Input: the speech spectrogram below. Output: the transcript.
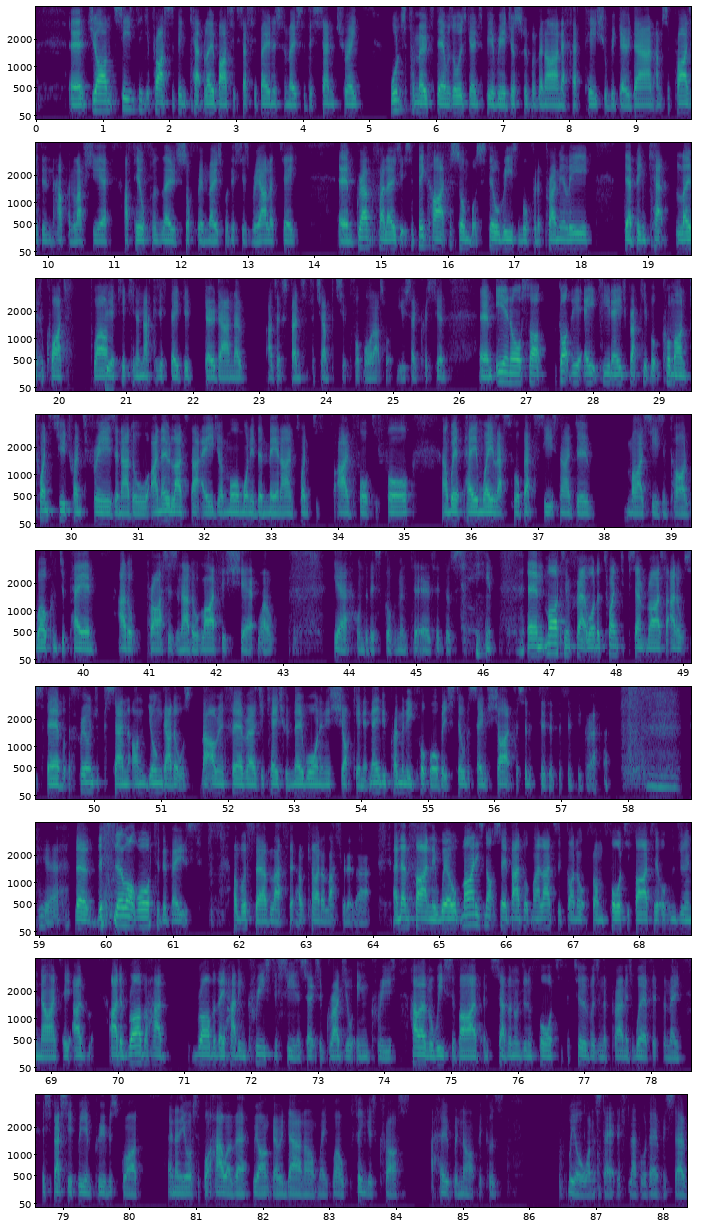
Uh, John, season ticket prices have been kept low by successive owners for most of this century once promoted, there was always going to be a readjustment with an eye on FFP should we go down. I'm surprised it didn't happen last year. I feel for those suffering most, but this is reality. Um, Grant Fellows, it's a big height for some, but still reasonable for the Premier League. They've been kept low for quite a while. You're kicking a knack as if they did go down, though, as expensive for Championship football. That's what you said, Christian. Um, Ian Allsop got the 18 age bracket, but come on, 22, 23 is an adult. I know lads that age are more money than me, and I'm 20, I'm 44, and we're paying way less for better seats than I do my season card. Welcome to paying adult prices and adult life is shit. Well, yeah, under this government it is, it does seem. Um, Martin Fretwood, a 20% rise for adults is fair, but the 300% on young adults that are in further education with no warning is shocking. It may be Premier League football, but it's still the same shite facilities at the City Ground. yeah, the, there's no hot water debates. I must say I'm laughing. I'm kind of laughing at that. And then finally, Will, mine is not so bad, but my lads have gone up from 45 to 190. I'd, I'd have rather had rather they had increased this season, so it's a gradual increase. However, we survive, and 740 for two of us in the Prem is worth it for me, especially if we improve the squad. And then he also put, however, we aren't going down, aren't we? Well, fingers crossed. I hope we're not because we all want to stay at this level, don't we? So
